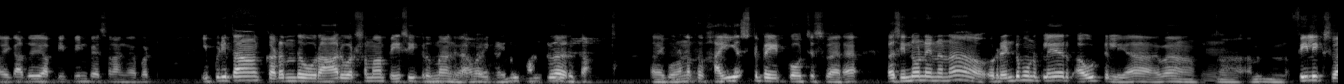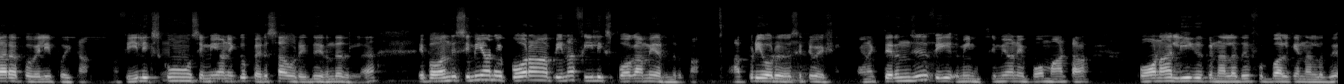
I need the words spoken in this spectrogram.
லைக் அது அப்படி இப்படின்னு பேசுறாங்க. பட் இப்படித்தான் கடந்த ஒரு ஆறு வருஷமா பேசிட்டு இருந்தாங்க. அவன் பண்ணிட்டு இருக்கான். Like one of the highest paid coaches வேற. பிளஸ் இன்னொன்னு என்னன்னா ஒரு ரெண்டு மூணு பிளேயர் அவுட் இல்லையா? ஃபீலிக்ஸ் வேற இப்போ வெளியே போயிட்டான். ஃபீலிக்ஸ்க்கும் சிமியோனிக்கும் பெருசா ஒரு இது இருந்தது இல்ல இப்போ வந்து சிமியோனி போறான் அப்படின்னா ஃபீலிக்ஸ் போகாமே இருந்திருப்பான். அப்படி ஒரு சுச்சுவேஷன் எனக்கு தெரிஞ்சு ஐ மீன் சிமியோனி போக மாட்டான். போனா லீகுக்கு நல்லது ஃபுட்பாலுக்கே நல்லது.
